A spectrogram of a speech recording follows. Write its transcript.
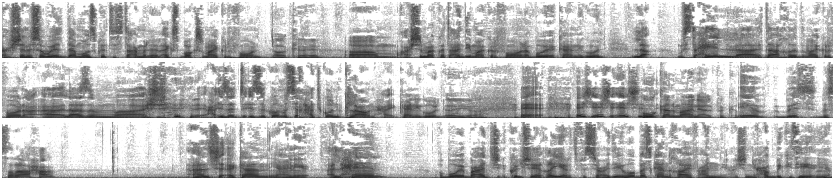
عشان أسوي ال demos كنت أستعمل ال Xbox microphone. okay. عشان ما كنت عندي مايكروفون أبوي كان يقول لا مستحيل آه، تأخذ مايكروفون آه، لازم إذا إذا تكون موسيقى حتكون clown كان يقول. أيوه. إيه، إيش إيش إيش؟ هو كان مانع على فكرة. إيه بس بصراحة هذا الشيء كان يعني الحين أبوي بعد كل شيء غيرت في السعودية. هو بس كان خايف عني عشان يحبي كثير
